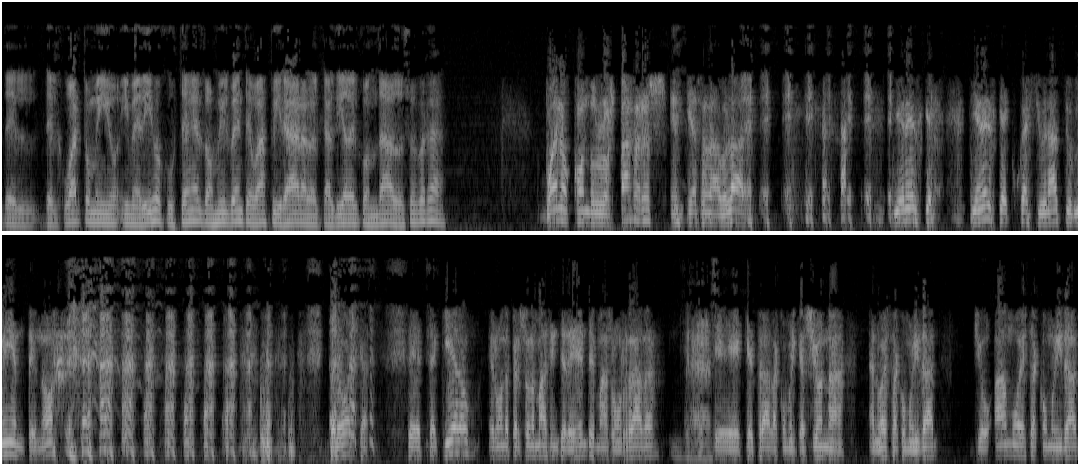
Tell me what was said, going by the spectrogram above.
del, del cuarto mío y me dijo que usted en el 2020 va a aspirar a la alcaldía del condado. ¿Eso es verdad? Bueno, cuando los pájaros empiezan a hablar, tienes que tienes que cuestionar tu mente, ¿no? Pero te, te, quiero, eres una persona más inteligente, más honrada, que, que, trae la comunicación a, a nuestra comunidad. Yo amo esta comunidad,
